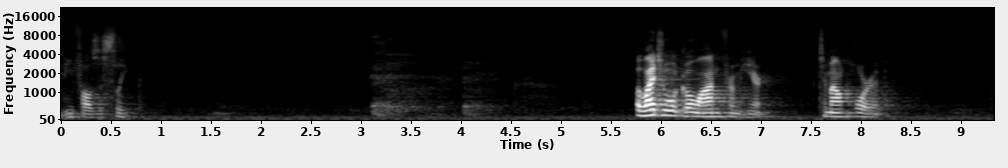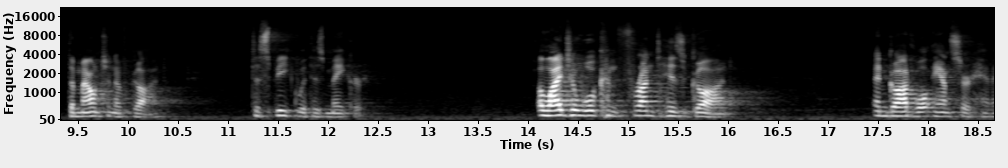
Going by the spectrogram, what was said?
And he falls asleep. Elijah will go on from here to Mount Horeb, the mountain of God, to speak with his Maker. Elijah will confront his God, and God will answer him.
